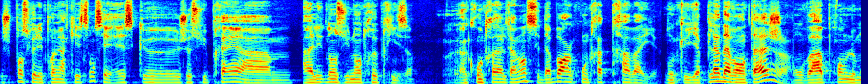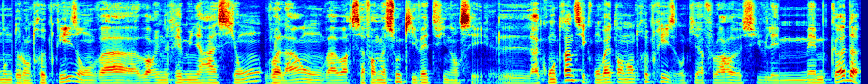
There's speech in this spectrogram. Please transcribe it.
Je pense que les premières questions, c'est est-ce que je suis prêt à aller dans une entreprise? Un contrat d'alternance, c'est d'abord un contrat de travail. Donc il y a plein d'avantages. On va apprendre le monde de l'entreprise, on va avoir une rémunération, voilà, on va avoir sa formation qui va être financée. La contrainte, c'est qu'on va être en entreprise, donc il va falloir euh, suivre les mêmes codes.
